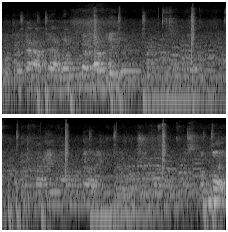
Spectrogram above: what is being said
पत्रकार आपल्या अर्धापूरला लाभले त्याच्यामुळे पत्रकार एक फार मोठा एक लोकशाहीचा फार मोठा स्तंभ आहे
